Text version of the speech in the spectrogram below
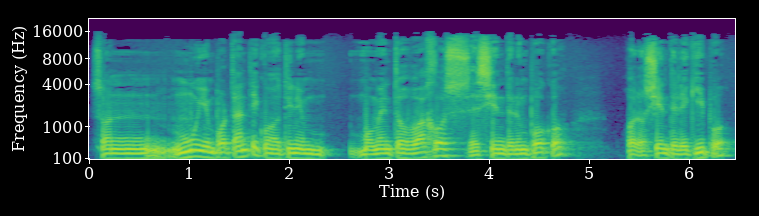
son muy importantes y cuando tienen momentos bajos se sienten un poco o lo siente el equipo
